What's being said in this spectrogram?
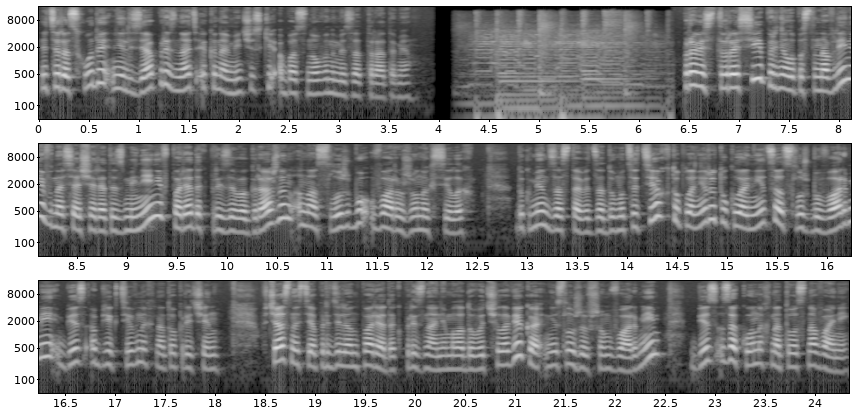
эти расходы нельзя признать экономически обоснованными затратами. Правительство России приняло постановление, вносящее ряд изменений в порядок призыва граждан на службу в вооруженных силах. Документ заставит задуматься тех, кто планирует уклониться от службы в армии без объективных на то причин. В частности, определен порядок признания молодого человека, не служившим в армии, без законных на то оснований.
